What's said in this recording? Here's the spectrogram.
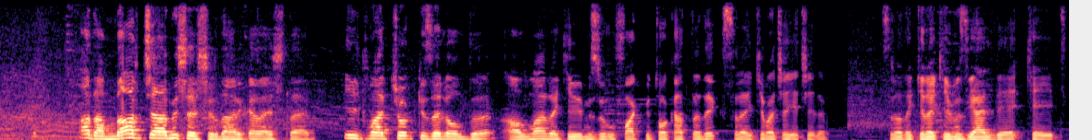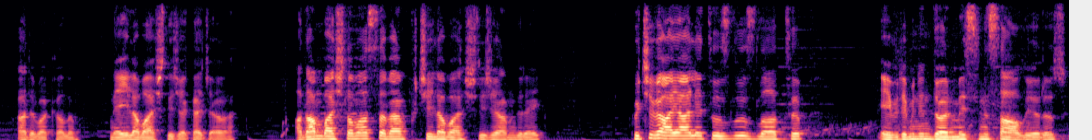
Adam ne yapacağını şaşırdı arkadaşlar. İlk maç çok güzel oldu. Alman rakibimizi ufak bir tokatladık. Sıradaki maça geçelim. Sıradaki rakibimiz geldi. Kate. Hadi bakalım. Neyle başlayacak acaba? Adam başlamazsa ben fıçıyla başlayacağım direkt. Fıçı ve hayalet hızlı hızlı atıp evriminin dönmesini sağlıyoruz.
